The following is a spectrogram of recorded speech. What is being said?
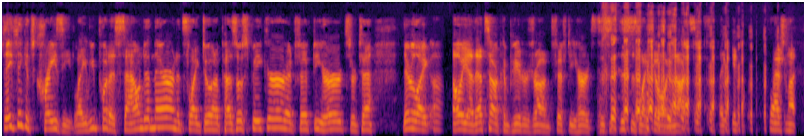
They think it's crazy. Like if you put a sound in there and it's like doing a piezo speaker at 50 hertz or 10, they're like, oh yeah, that's how computers run, 50 hertz. This is this is like going nuts. It's like you know, light.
